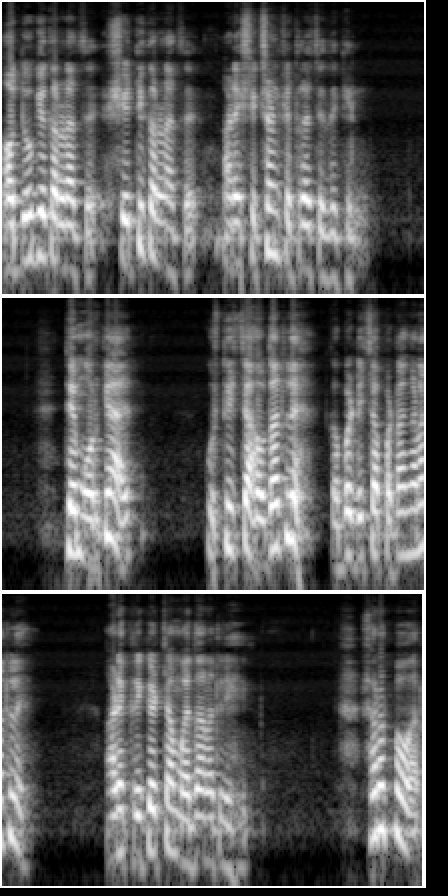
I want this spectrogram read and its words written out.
औद्योगिकरणाचे शेतीकरणाचे आणि शिक्षण क्षेत्राचे देखील. ते मोरके आहेत. कुस्तीच्या हौदातले कबड्डीच्या पटांगणातले आणि क्रिकेटच्या मैदानातलेही. शरद पवार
